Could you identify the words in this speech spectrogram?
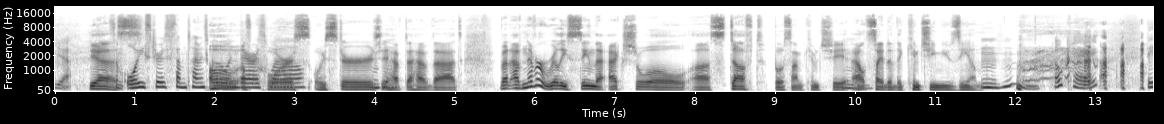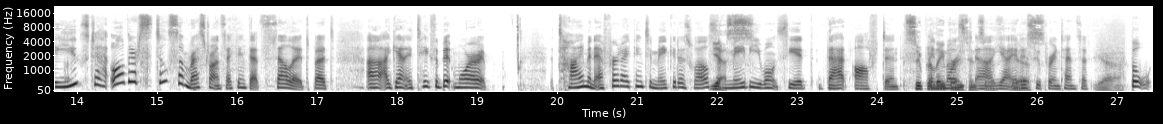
yeah. yes, Some oysters sometimes go Oh, in there of as well. Mm-hmm. course, oysters. You have to have that. But I've never really seen the actual uh, stuffed bosam kimchi Mm. outside of the kimchi museum. Okay. they used to, Have, well, there's still some restaurants, I think, that sell it. But uh, again, it takes a bit more time and effort, I think, to make it as well. So Yes. maybe you won't see it that often. Super in labor most- Uh, intensive, yeah, it is super intensive. Yeah. But w-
